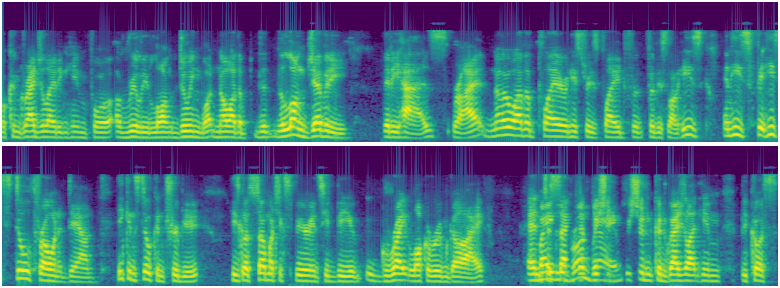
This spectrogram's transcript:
or congratulating him for a really long doing what no other the, the longevity that he has, right? No other player in history has played for, for this long. He's and he's fit, he's still throwing it down. He can still contribute. He's got so much experience. He'd be a great locker room guy. And to say LeBron that we, should, we shouldn't congratulate him because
